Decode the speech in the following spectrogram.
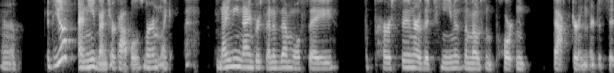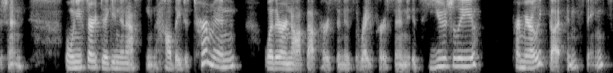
if, you ask any venture capital firm, like 99% of them will say the person or the team is the most important factor in their decision. But when you start digging and asking how they determine whether or not that person is the right person, it's usually primarily gut instinct,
